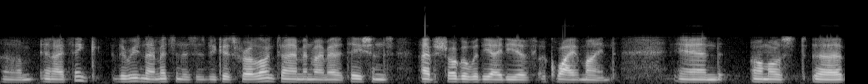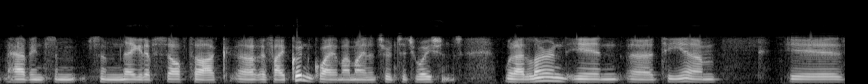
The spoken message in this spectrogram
Um, and I think the reason I mention this is because for a long time in my meditations, I've struggled with the idea of a quiet mind and almost uh, having some some negative self-talk uh, if I couldn't quiet my mind in certain situations. What I learned in uh, TM is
